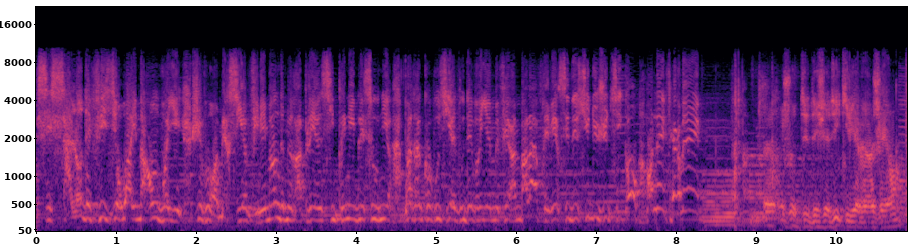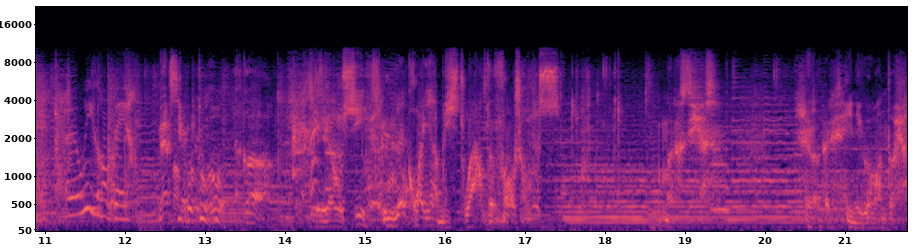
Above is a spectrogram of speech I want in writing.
Ces salauds des fils du roi, il m'a renvoyé. Je vous remercie infiniment de me rappeler un si pénible souvenir. Pendant que vous y êtes, vous devriez me faire un balafre et verser dessus du jus de citron. On est fermé Euh, Je t'ai déjà dit qu'il y avait un géant. Euh, oui, grand-père. Merci pour tout. Oh, d'accord. Il y a aussi une incroyable histoire de vengeance. Buenos días. Je m'appelle Inigo Montoya.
